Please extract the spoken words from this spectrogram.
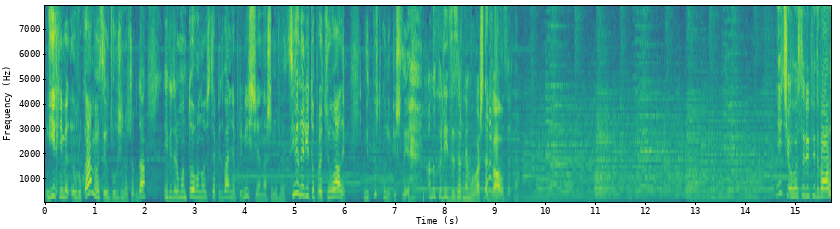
їхніми руками, оцих двох жіночок, да, і відремонтовано ось це підвальне приміщення наше. Ми ж ціле літо працювали, відпустку не пішли. А ну ходіть, зазирнемо у ваш Давайте підвал. зазирнемо. Нічого собі підвал.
